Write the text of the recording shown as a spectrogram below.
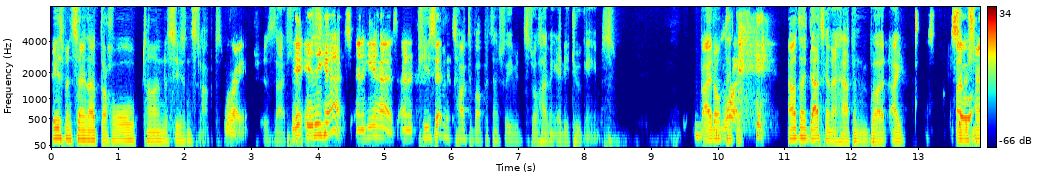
He's been saying that the whole time the season stopped. Right. Is that He- he? and he has, and he has, and he's th- even talked about potentially even still having 82 games. I don't think that- I don't think that's gonna happen. But I so. I,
